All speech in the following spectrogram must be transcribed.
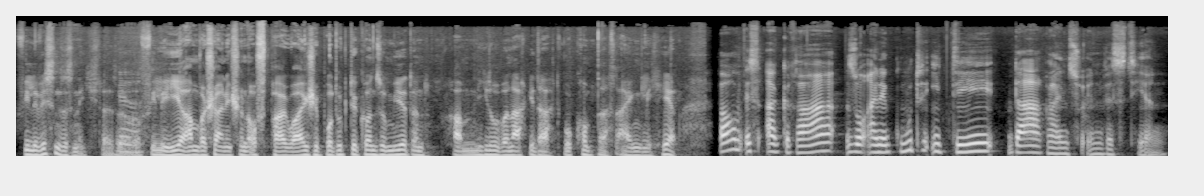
Viele wissen das nicht. Also ja. viele hier haben wahrscheinlich schon oft paraguayische Produkte konsumiert und haben nie darüber nachgedacht, wo kommt das eigentlich her. Warum ist Agrar so eine gute Idee, da rein zu investieren?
